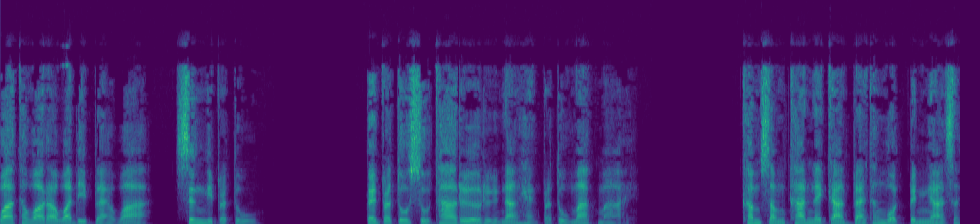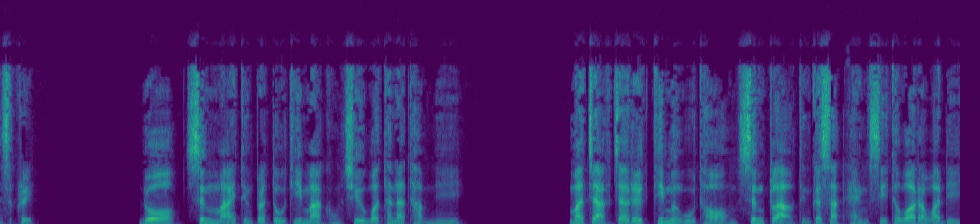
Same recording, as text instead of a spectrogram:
ว่าทวารวดีแปลว่า ซึ่งมีประตู เป็นประตูสู่ท่าเรือหรือนางแห่งประตูมากมายคำสำคัญในการแปลทั้งหมดเป็นงานสันสกฤต โด ซึ่งหมายถึงประตูที่มาของชื่อวัฒนธรรมนี้ มาจากจารึกที่เมืองอู่ทอง ซึ่งกล่าวถึงกษัตริย์แห่งศรีทวารวดี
